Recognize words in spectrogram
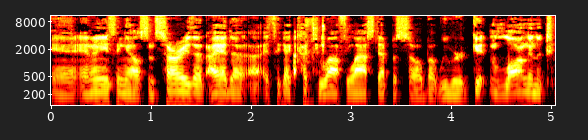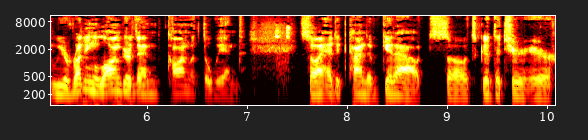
and, and anything else. I'm sorry that I had to. I think I cut you off last episode, but we were getting long in the we were running longer than Gone with the Wind, so I had to kind of get out. So it's good that you're here.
